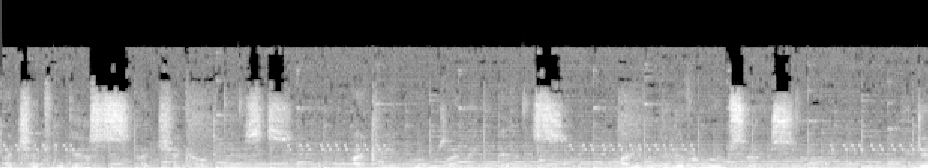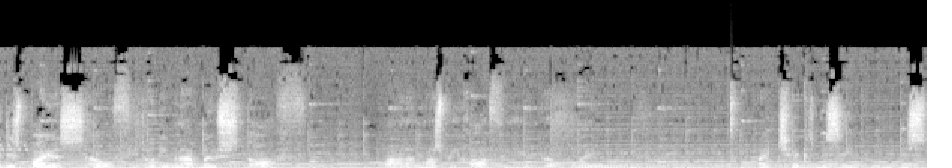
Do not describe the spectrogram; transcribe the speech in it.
I check in guests, I check out guests. I clean rooms, I make beds. I even deliver room service, sir. You do this by yourself? You don't even have no staff? Wow, that must be hard for you, bellboy. I checked Miss April, Miss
